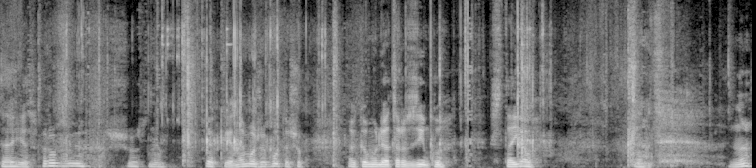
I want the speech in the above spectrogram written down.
Дай я спробую. Що з ним таке? Не може бути, щоб акумулятор взимку стояв. От. Ну,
